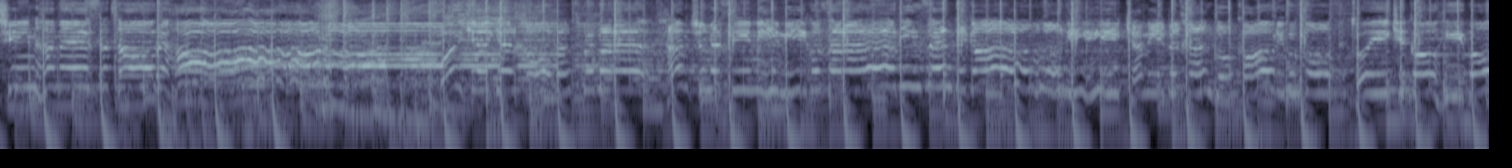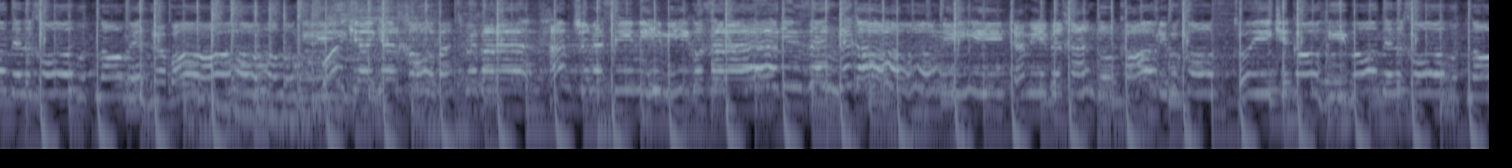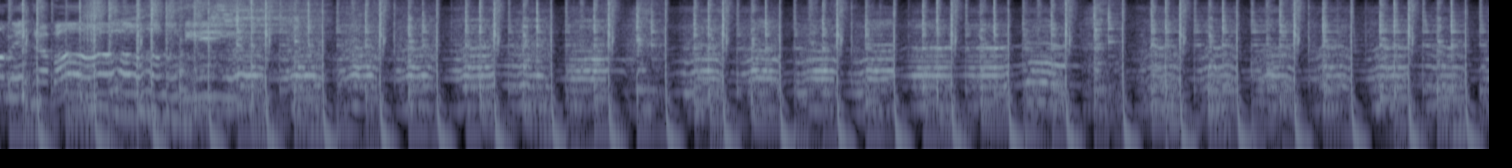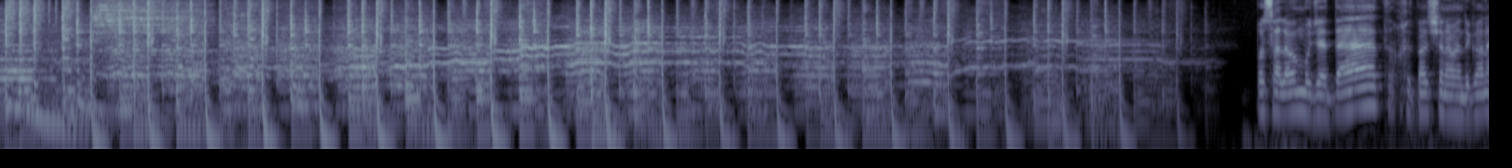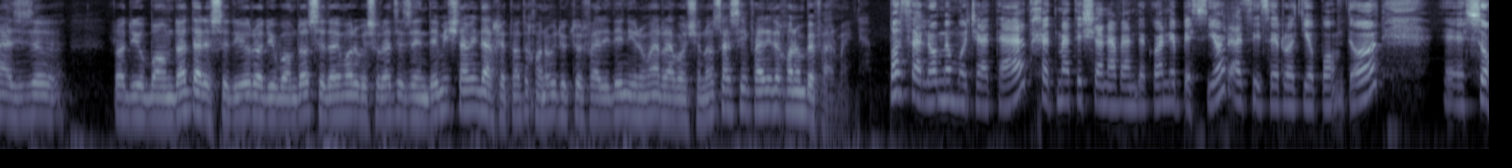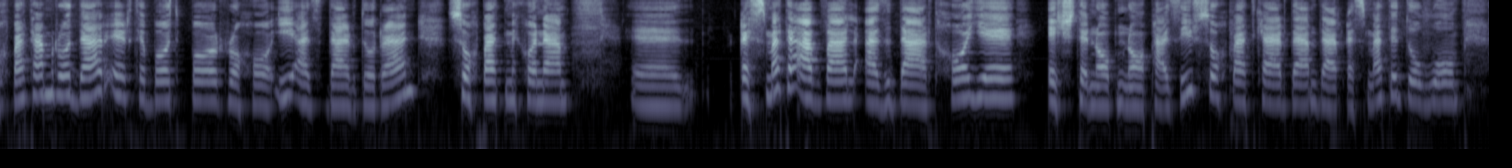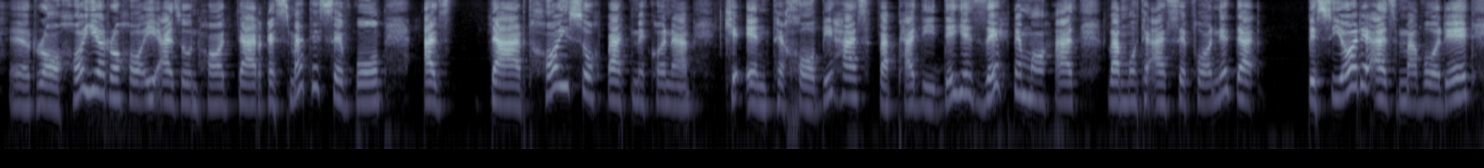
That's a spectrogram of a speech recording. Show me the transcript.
1400. سلام مجدد. خدمت شنوندگان عزیز رادیو بامداد در استودیو رادیو بامداد صدای ما رو به صورت زنده میشنوین در خدمت خانم دکتر فریده نیرومن روانشناس هستیم. فریده خانم بفرمایید. با سلام مجدد خدمت شنوندگان بسیار عزیز رادیو بامداد. صحبتم رو در ارتباط با رهایی از درد و رنج صحبت می‌کنم. قسمت اول از دردهای اجتناب ناپذیر صحبت کردم در قسمت دوم. راه های رهایی از اونها. در قسمت سوم از دردهایی صحبت می‌کنم که انتخابی هست و پدیده ذهن ما هست و متاسفانه در بسیاری از موارد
